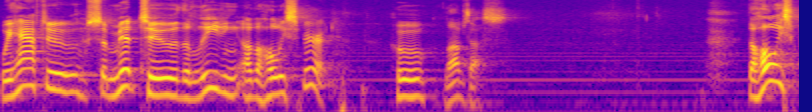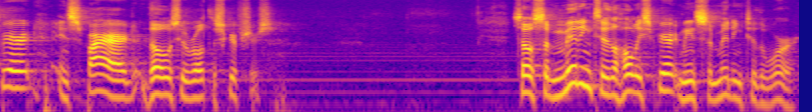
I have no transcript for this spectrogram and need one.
We have to submit to the leading of the Holy Spirit who loves us. The Holy Spirit inspired those who wrote the scriptures. So submitting to the Holy Spirit means submitting to the Word.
